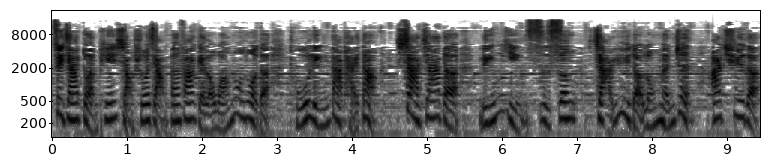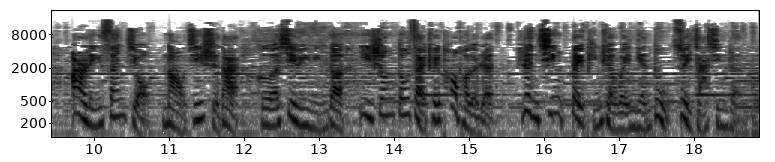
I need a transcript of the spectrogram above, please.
最佳短篇小说奖颁发给了王诺诺的《图灵大排档》。夏家的灵隐寺僧，贾玉的龙门阵，阿缺的二零三九脑机时代和谢云云的一生都在吹泡泡的人，任青被评选为年度最佳新人。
